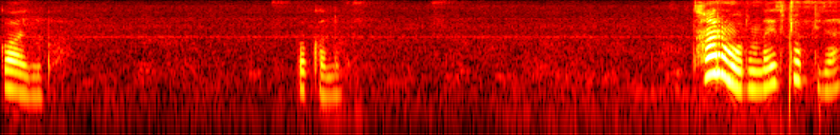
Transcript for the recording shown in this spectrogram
Galiba. Bakalım. Tanrı modundayız. Çok güzel.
